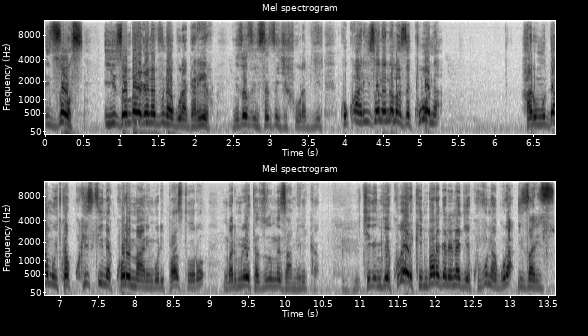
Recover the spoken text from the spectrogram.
zose. Izo mbaraga navunaguraga rero nizo zihise zihishura byinshi. Kuko hari izo nanamaze kubona. Hari umudamu witwa christine koremani ngo uri pasitoro ngo ari muri leta zunze ubumwe za amerika. Ngiye kubereka imbaraga rero nagiye kuvunagura izo ari zo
